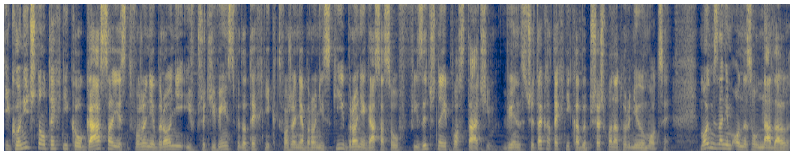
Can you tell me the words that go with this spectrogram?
Ikoniczną techniką Gasa jest tworzenie broni i w przeciwieństwie do technik tworzenia broni ski, bronie Gasa są w fizycznej postaci. Więc czy taka technika by przeszła na turnieju mocy? Moim zdaniem one są nadal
